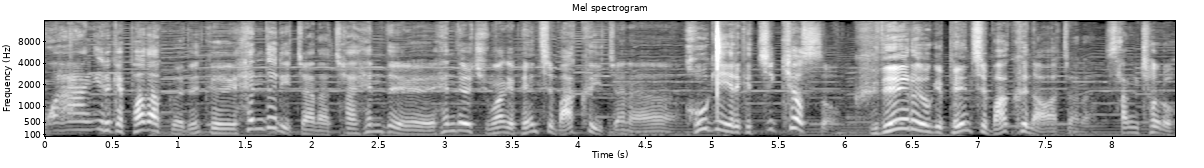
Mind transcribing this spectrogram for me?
꽝 이렇게 박았거든. 그 핸들 있잖아. 차 핸들 핸들 중앙에 벤츠 마크 있잖아. 거기에 이렇게 찍혔어. 그대로 여기 벤츠 마크 나왔잖아 상처로.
